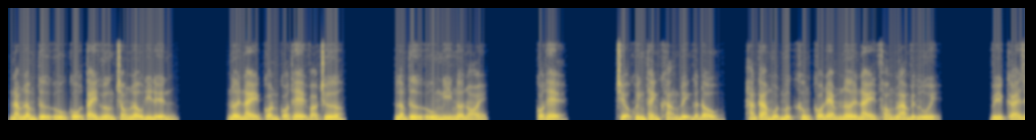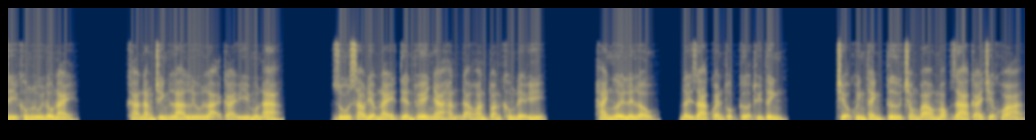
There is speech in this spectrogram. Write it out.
nắm lâm tử u cổ tay hướng trong lầu đi đến nơi này còn có thể vào chưa? Lâm tử u nghi ngờ nói. Có thể. Triệu khinh thành khẳng định gật đầu hàng ca một mực không có đem nơi này phòng làm việc lui. Vì cái gì không lùi lâu này? Khả năng chính là lưu lại cái ý muốn a. Dù sao điểm này tiền thuê nhà hắn đã hoàn toàn không để ý. Hai người lên lầu, đẩy ra quen thuộc cửa thủy tinh. Triệu khinh thành từ trong bao móc ra cái chìa khóa,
